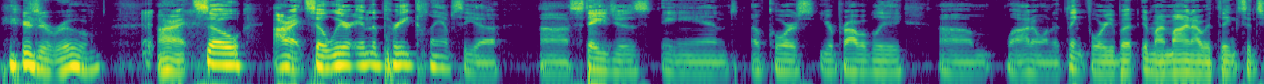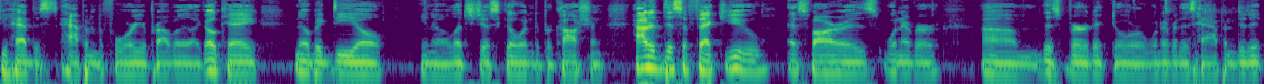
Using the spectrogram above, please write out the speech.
here's your room. All right. So all right. So we're in the preeclampsia uh, stages, and of course, you're probably. Um, well, I don't want to think for you, but in my mind, I would think since you had this happen before, you're probably like, okay, no big deal. You know, let's just go into precaution. How did this affect you as far as whenever um, this verdict or whenever this happened? Did it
